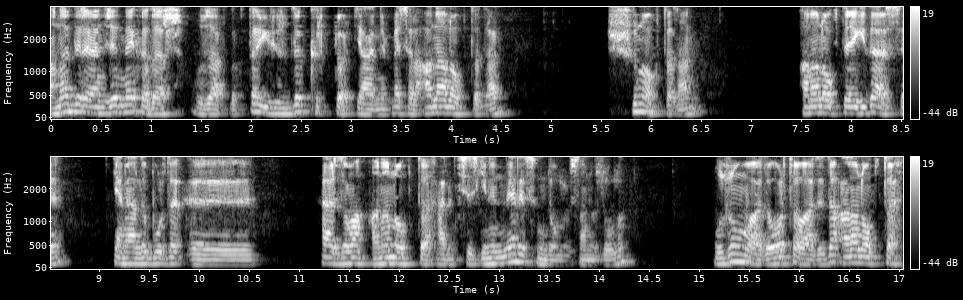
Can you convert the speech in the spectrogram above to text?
ana dirence ne kadar uzaklıkta? Yüzde 44. Yani mesela ana noktadan şu noktadan ana noktaya giderse genelde burada e, her zaman ana nokta hani çizginin neresinde olursanız olun uzun vade orta vadede ana nokta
